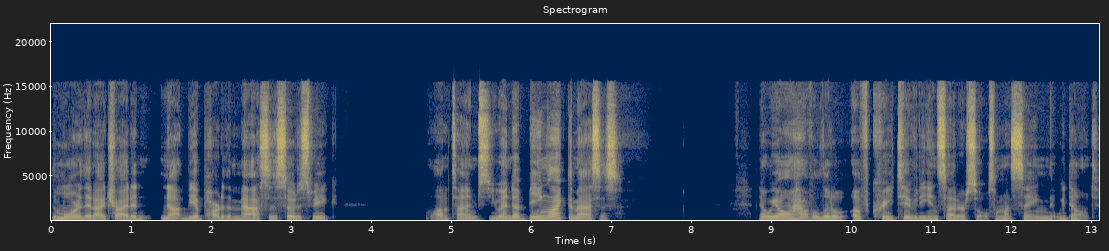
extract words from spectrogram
the more that I try to not be a part of the masses, so to speak, a lot of times you end up being like the masses. Now, we all have a little of creativity inside our souls. I'm not saying that we don't.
